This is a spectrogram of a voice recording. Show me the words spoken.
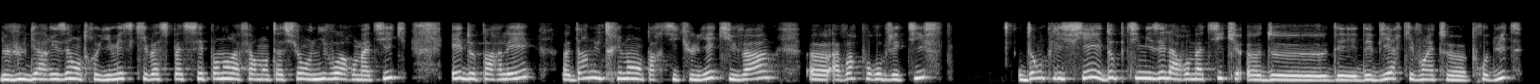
de vulgariser entre guillemets ce qui va se passer pendant la fermentation au niveau aromatique et de parler euh, d'un nutriment en particulier qui va avoir pour objectif d'amplifier et d'optimiser l'aromatique de, des, bières qui vont être produites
